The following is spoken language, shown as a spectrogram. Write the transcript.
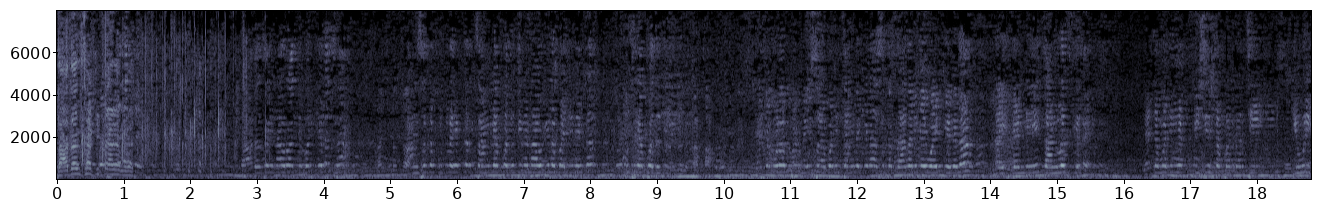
दादांसाठी. दादाचंही नाव राज्यभर केलंच ना. माणसाचं कुठलं एक तर चांगल्या पद्धतीने नाव गेलं पाहिजे नाही तर दुसऱ्या पद्धतीने गेलं त्याच्यामुळे फडणवीस साहेबांनी चांगलं केलं असं तर दादाने काही वाईट केलेलं नाही त्यांनी चांगलंच केलंय. त्याच्यामध्ये एक विशिष्ट प्रकारची क्युरी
